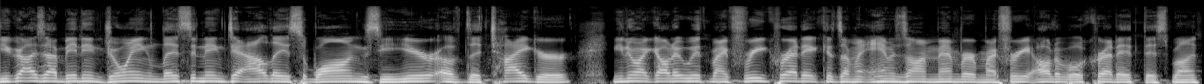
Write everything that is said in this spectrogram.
You guys have been enjoying listening to Alice Wong's Year of the Tiger. You know, I got it with my free credit because I'm an Amazon member, my free Audible credit this month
